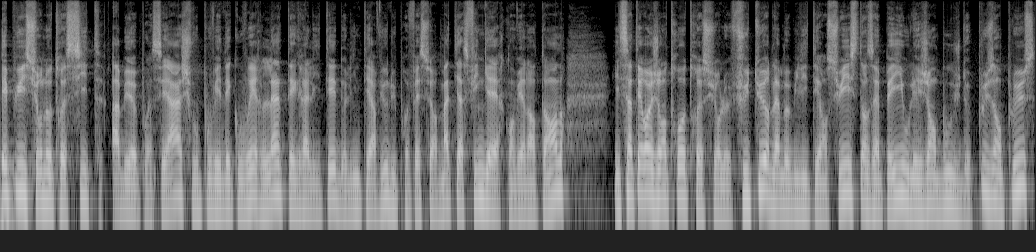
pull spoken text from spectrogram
Et puis sur notre site abe.ch, vous pouvez découvrir l'intégralité de l'interview du professeur Mathias Finger qu'on vient d'entendre. Il s'interroge entre autres sur le futur de la mobilité en Suisse, dans un pays où les gens bougent de plus en plus,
